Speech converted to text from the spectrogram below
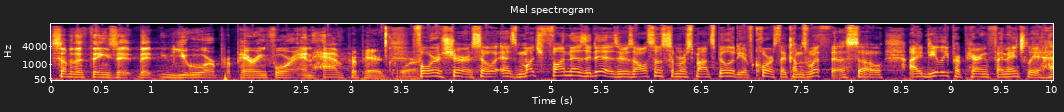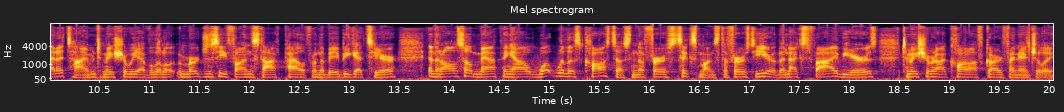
some of the things that, that you are prepared preparing for and have prepared for? For sure. So as much fun as it is, there's also some responsibility, of course, that comes with this. So ideally preparing financially ahead of time to make sure we have a little emergency fund stockpiled from the baby gets here, and then also mapping out what will this cost us in the first six months, the first year, the next five years, to make sure we're not caught off guard financially.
